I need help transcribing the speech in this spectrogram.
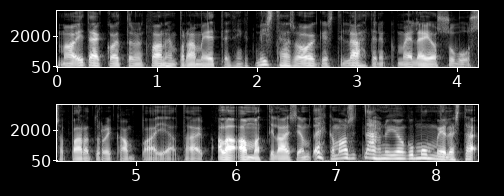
mä oon itse koittanut vanhempana miettiä, että niinku, mistähän se on oikeasti lähtenyt, kun meillä ei ole suvussa parturikampaajia tai ala-ammattilaisia, mutta ehkä mä oon sitten nähnyt jonkun mun mielestä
